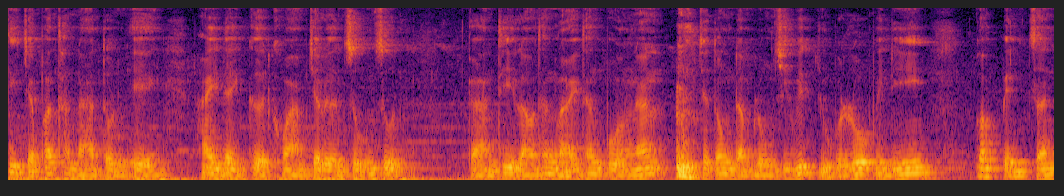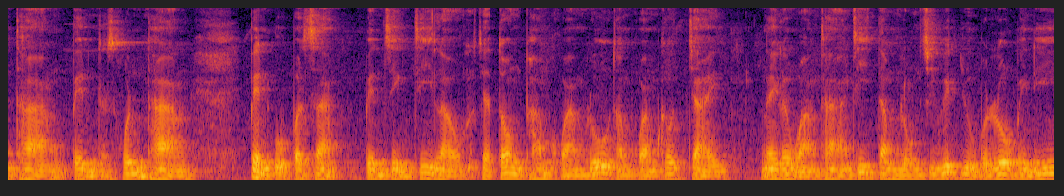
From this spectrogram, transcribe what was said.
ที่จะพัฒนาตนเอง ให้ได้เกิดความเจริญสูงสุด การที่เราทั้งหลายทั้งปวงนั้น จะต้องดำรงชีวิตอยู่บนโลกใบนี้ ก็เป็นเส้นทางเป็นหนทาง เป็นอุปสรรคเป็นสิ่งที่เราจะต้องทำความรู้ทำความเข้าใจ ในระหว่างทางที่ดำรงชีวิตอยู่บนโลกใบนี้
